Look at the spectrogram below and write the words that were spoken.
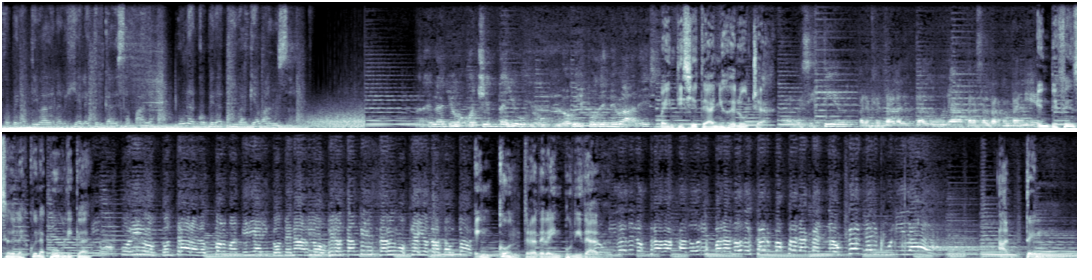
Cooperativa de Energía Eléctrica de Zapala. Una cooperativa que avanza. Para el año 81, el obispo de Nevares 27 años de lucha Para resistir, para enfrentar la dictadura, para salvar compañeros. en defensa de la escuela pública Hemos podido encontrar al autor material y condenarlo, pero también sabemos que hay otros autores. en contra de la impunidad. La unidad de los trabajadores para no dejar pasar acá en Neuquén la impunidad. ATEN.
